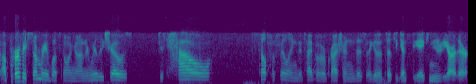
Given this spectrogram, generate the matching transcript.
a perfect summary of what's going on and really shows just how self-fulfilling the type of oppression that's uh, that's against the gay community are there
